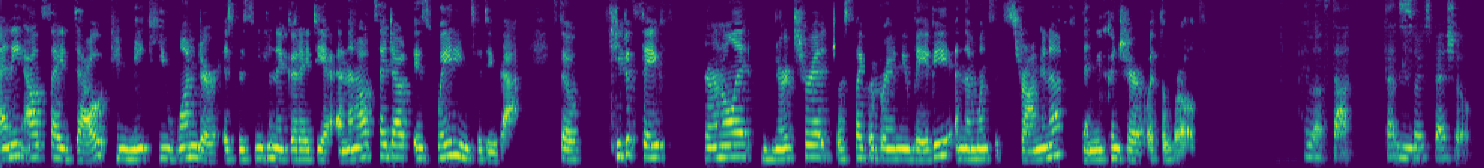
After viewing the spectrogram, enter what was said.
any outside doubt can make you wonder, is this even a good idea? And the outside doubt is waiting to do that. So keep it safe, journal it, nurture it just like a brand new baby. And then once it's strong enough, then you can share it with the world. I love that. That's mm. so special.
